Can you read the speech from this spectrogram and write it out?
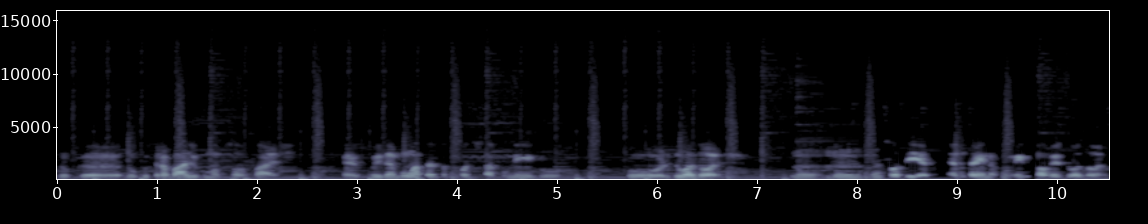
do que, do que o trabalho que uma pessoa faz. É, por exemplo, um atleta pode estar comigo por duas horas, num, num, num só dia. Ele treina comigo talvez duas horas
